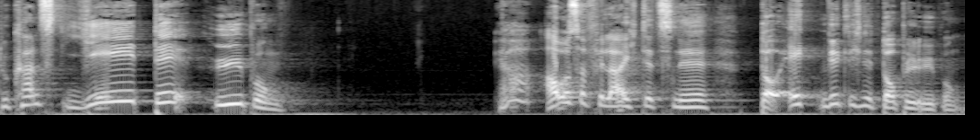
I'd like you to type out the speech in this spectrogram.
Du kannst jede Übung Ja, außer vielleicht jetzt eine, wirklich eine Doppelübung.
